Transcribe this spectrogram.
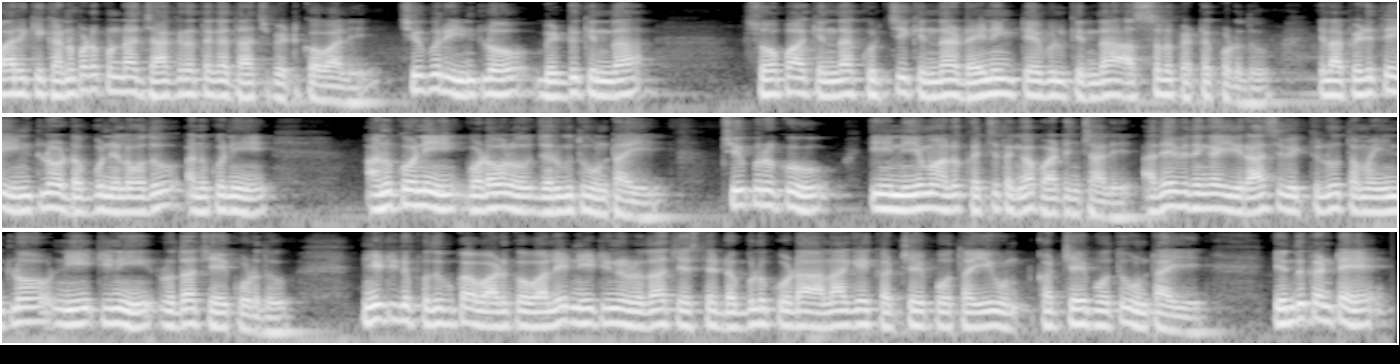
వారికి కనపడకుండా జాగ్రత్తగా దాచిపెట్టుకోవాలి. చీపురి ఇంట్లో బెడ్ కింద సోఫా కింద కుర్చీ కింద డైనింగ్ టేబుల్ కింద అస్సలు పెట్టకూడదు. ఇలా పెడితే ఇంట్లో డబ్బు నిలవదు అనుకుని అనుకోని గొడవలు జరుగుతూ ఉంటాయి. చీపురుకు ఈ నియమాలు ఖచ్చితంగా పాటించాలి. అదేవిధంగా ఈ రాశి వ్యక్తులు తమ ఇంట్లో నీటిని వృధా చేయకూడదు. నీటిని పొదుపుగా వాడుకోవాలి. నీటిని వృధా చేస్తే డబ్బులు కూడా అలాగే ఖర్చు అయిపోతాయి ఖర్చు అయిపోతూ ఉంటాయి. ఎందుకంటే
